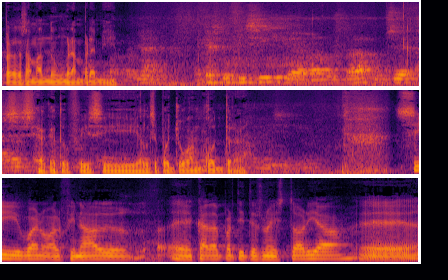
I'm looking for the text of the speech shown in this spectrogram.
però que se'n van d'un gran premi. Aquest ofici que va demostrar, potser ara Si aquest ofici els hi pot jugar en contra. Sí, bueno, al final eh, cada partit és una història. Eh,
